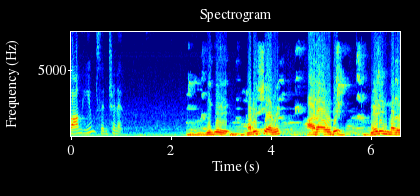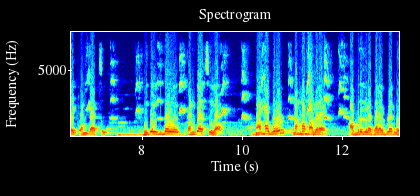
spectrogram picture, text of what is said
வாங்கியும் சென்றனர். இது மலேசியாவின் ஆறாவது மேட் இன் மதுரை கண்காட்சி. இதில் இந்த கண்காட்சியில நம்ம பொருள் நம்ம மதுரை அப்படிங்கிற தலைப்புல இந்த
